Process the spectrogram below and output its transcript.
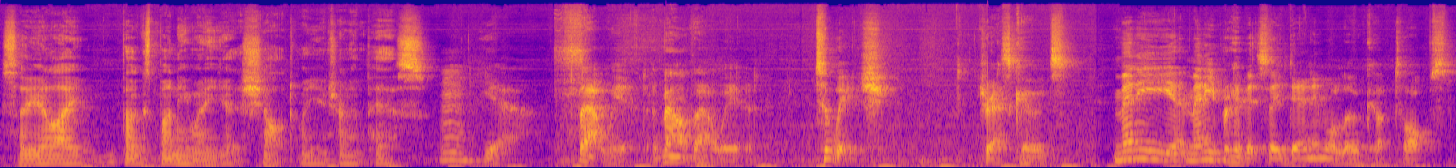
So you're like Bugs Bunny when he gets shot when you're trying to piss. Yeah, that weird, about that weird. To which, dress codes. Many, uh, many prohibit, say, denim or low cut tops.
